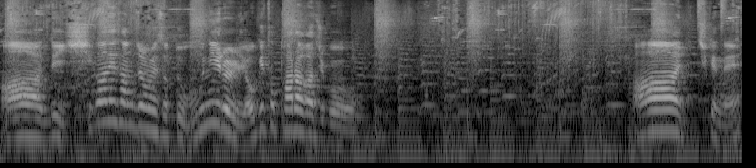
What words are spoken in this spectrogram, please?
아, 근데 이 시간의 상점에서 또 운이를 여기서 팔아가지고. 아, 미치겠네.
